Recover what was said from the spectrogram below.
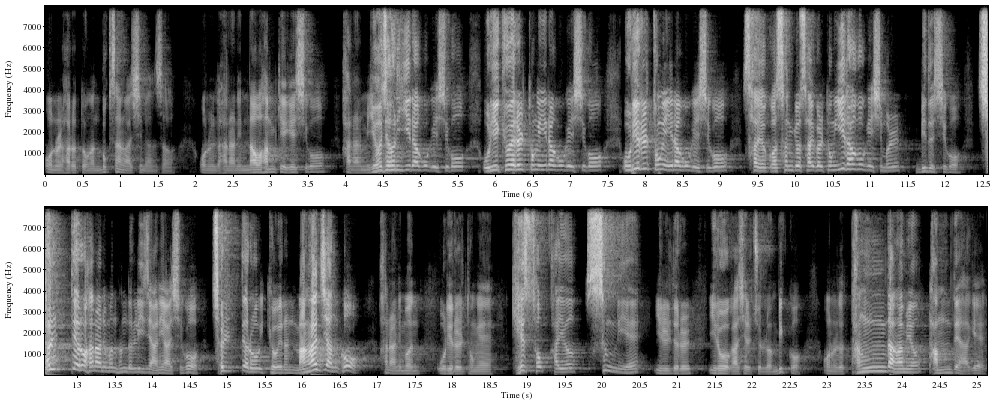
오늘 하루 동안 묵상하시면서 오늘도 하나님 나와 함께 계시고 하나님 여전히 일하고 계시고 우리 교회를 통해 일하고 계시고 우리를 통해 일하고 계시고 사역과 선교 사역을 통해 일하고 계심을 믿으시고 절대로 하나님은 흔들리지 아니하시고 절대로 교회는 망하지 않고 하나님은 우리를 통해 계속하여 승리의 일들을 이루어 가실 줄로 믿고 오늘도 당당하며 담대하게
